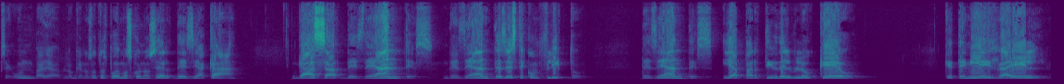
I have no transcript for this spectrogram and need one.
según vaya, lo que nosotros podemos conocer desde acá, Gaza desde antes, desde antes de este conflicto, desde antes y a partir del bloqueo que tenía Israel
